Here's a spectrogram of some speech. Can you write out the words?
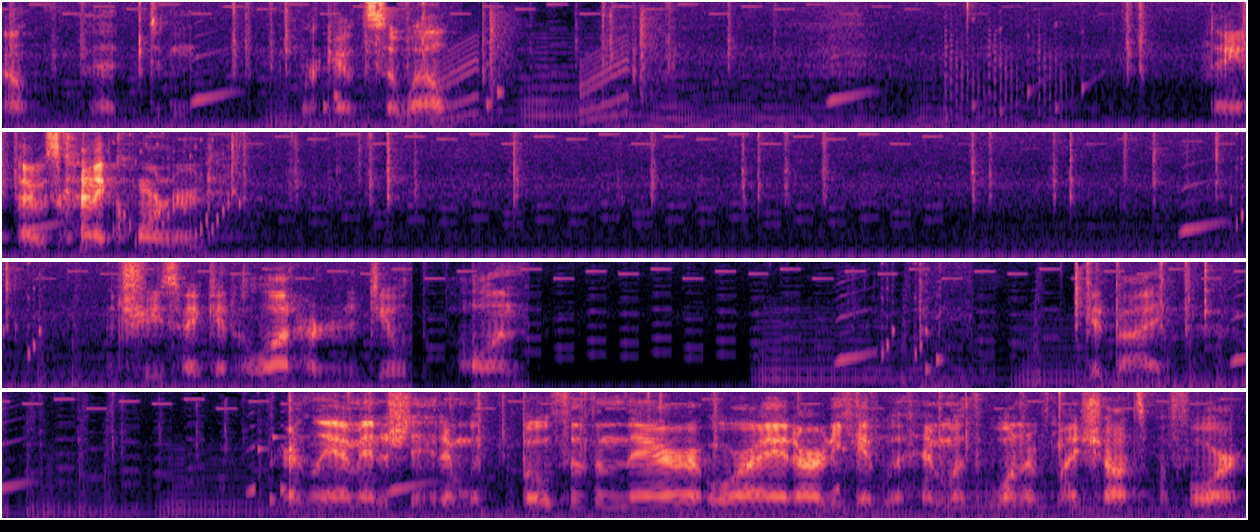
Oh, that didn't work out so well. Dang it, I was kind of cornered. The trees make it a lot harder to deal with the pollen. Goodbye. Apparently I managed to hit him with both of them there, or I had already hit with him with one of my shots before.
